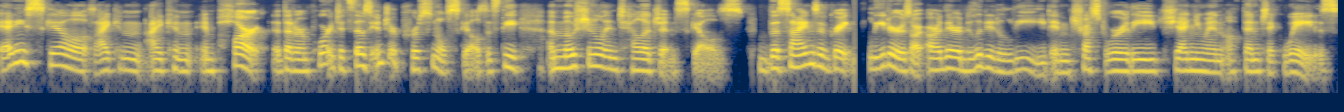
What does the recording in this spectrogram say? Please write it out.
any skills I can I can impart that are important. It's those interpersonal skills. It's the emotional intelligence skills. The signs of great leaders are, are their ability to lead in trustworthy, genuine, authentic ways.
